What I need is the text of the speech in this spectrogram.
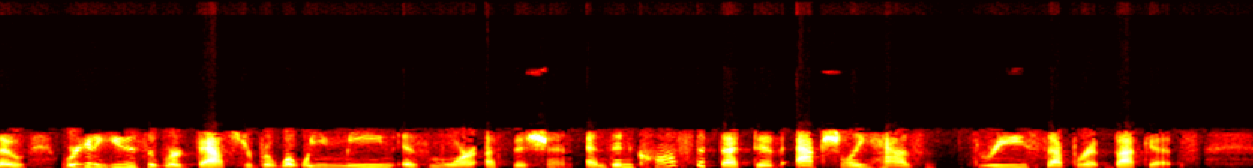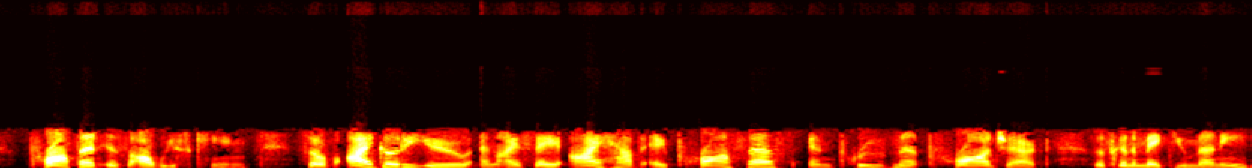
So we're going to use the word faster, but what we mean is more efficient. And then cost effective actually has three separate buckets. Profit is always king. So if I go to you and I say, I have a process improvement project that's going to make you money,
